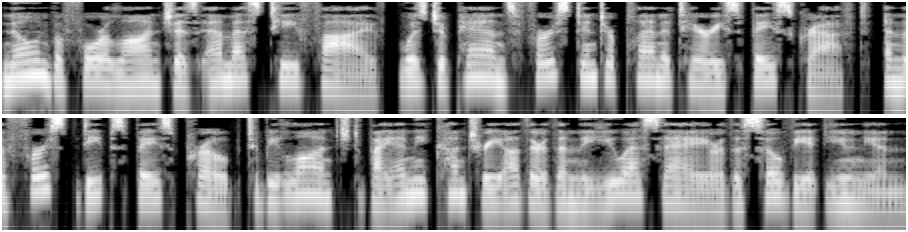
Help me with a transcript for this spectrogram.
known before launch as MST-5, was Japan's first interplanetary spacecraft, and the first deep space probe to be launched by any country other than the USA or the Soviet Union.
